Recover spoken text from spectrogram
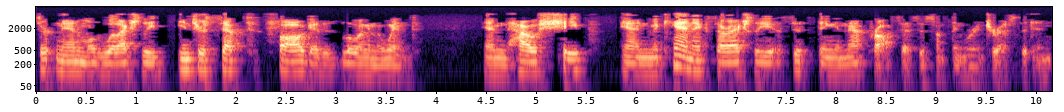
certain animals will actually intercept fog as it's blowing in the wind. And how shape and mechanics are actually assisting in that process is something we're interested in.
